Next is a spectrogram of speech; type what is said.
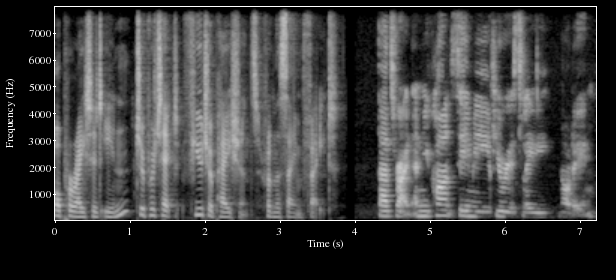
operated in to protect future patients from the same fate. That's right. And you can't see me furiously nodding.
